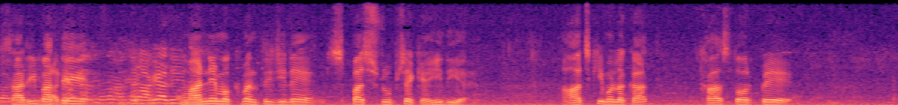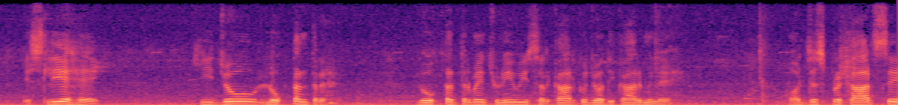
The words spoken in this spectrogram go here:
सारी बातें माननीय मुख्यमंत्री जी ने स्पष्ट रूप से कह ही दिया है। आज की मुलाकात खास तौर पे इसलिए है कि जो लोकतंत्र है, लोकतंत्र में चुनी हुई सरकार को जो अधिकार मिले हैं और जिस प्रकार से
